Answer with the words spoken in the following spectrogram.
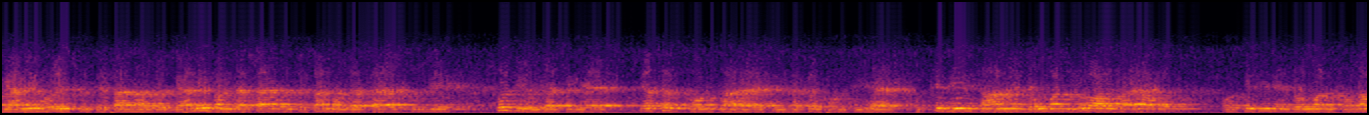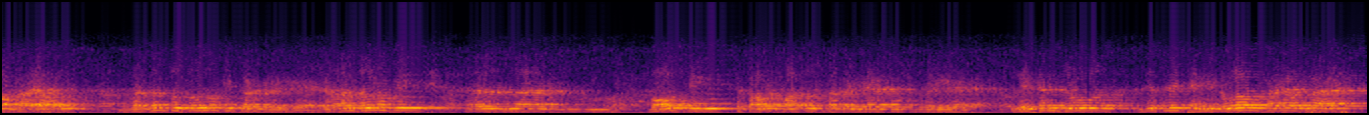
ज्ञानी हो तो चेतन हो जो ज्ञानी बन जाता है, वो चेतन हो जाता है उसको ये सोची हो जाती है कि असल कौन सा है, कि नकल कौन सी है। किसी इंसान ने दो मन लोहा उठाया हो, और किसी ने दो मन सोना उठाया हो, गर्दन तो दोनों की कड़क रही है। गर्दन दोनों की बहुत ही थकावट महसूस कर रही है टूट रही है। लेकिन जो जिसने कहीं लोहा उठाया हुआ है,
